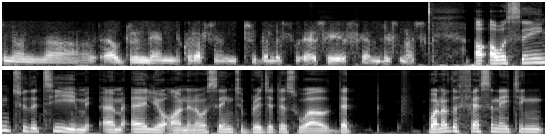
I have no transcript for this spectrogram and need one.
Afternoon, uh, Aldrin, and good afternoon to the SAFM listeners. I, I, was saying to the team um, earlier on, and I was saying to Bridget as well, that one of the fascinating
